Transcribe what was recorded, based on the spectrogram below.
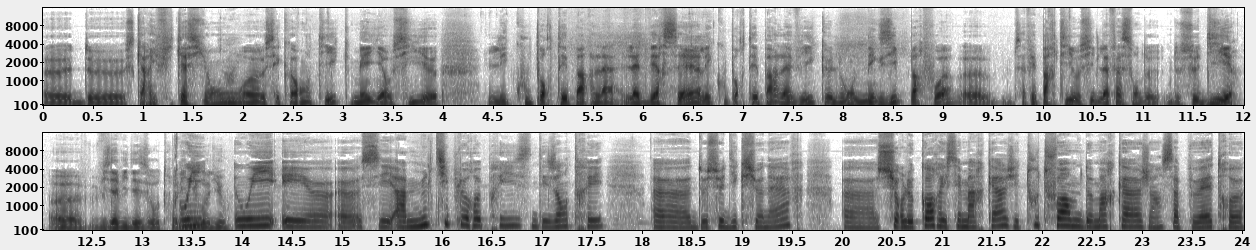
de scarification, ces corps antiques, mais il y a aussi les coups portés par l'adversaire, les coups portés par la vie que l'on exhibe parfois. Euh, ça fait partie aussi de la façon de, se dire euh, vis-à-vis des autres, oui, audio. Oui, et euh, c'est à multiples reprises des entrées euh, de ce dictionnaire euh, sur le corps et ses marquages et toute forme de marquage. Hein. Ça peut être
